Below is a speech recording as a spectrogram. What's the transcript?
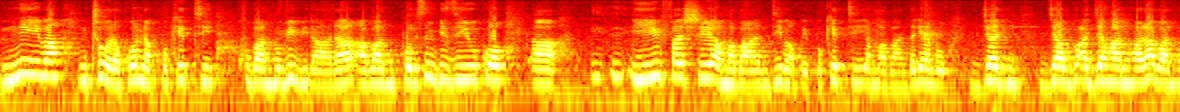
Niba nshobora kubona poketi ku bantu b'ibirara abantu polisi mbizi yuko ah, iyo ifashe amabandi bambaye poketi amabandi ari hano. Jya- ahantu hari abantu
